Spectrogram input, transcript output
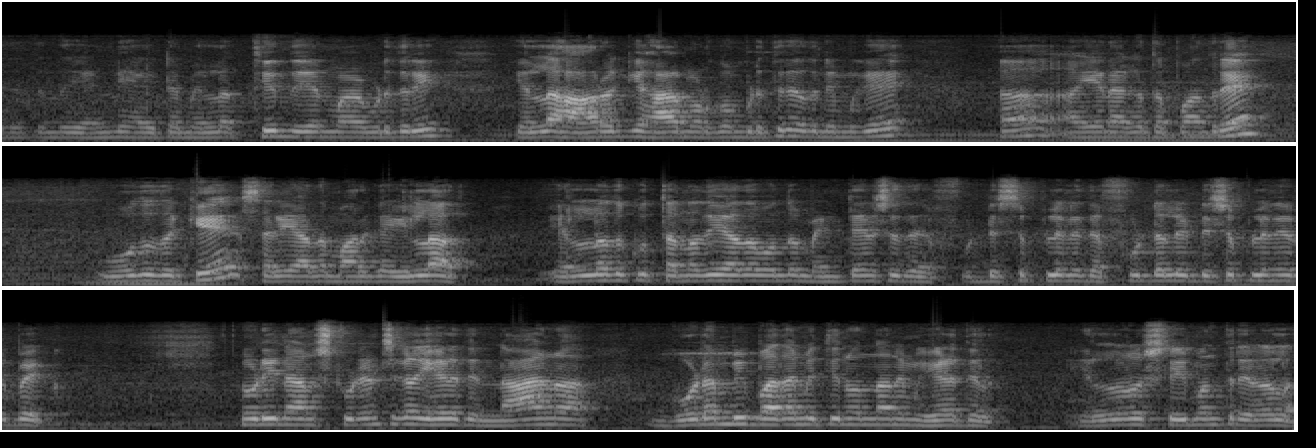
ಇದು ತಿಂದೆ, ಎಣ್ಣೆ ಐಟಮ್ ಎಲ್ಲ ತಿಂದು ಏನು ಮಾಡಿಬಿಡ್ತೀರಿ? ಎಲ್ಲ ಆರೋಗ್ಯ ಹಾಳು ಮಾಡ್ಕೊಂಡ್ಬಿಡ್ತೀರಿ, ಅದು ನಿಮಗೆ ಏನಾಗುತ್ತಪ್ಪ ಅಂದರೆ ಓದೋದಕ್ಕೆ ಸರಿಯಾದ ಮಾರ್ಗ ಇಲ್ಲ. ಎಲ್ಲದಕ್ಕೂ ತನ್ನದೇ ಆದ ಒಂದು ಮೇಂಟೆನ್ಸ್ ಇದೆ ಡಿಸಿಪ್ಲಿನ್ ಇದೆ ಫುಡ್ಡಲ್ಲಿ ಡಿಸಿಪ್ಲಿನ್ ಇರಬೇಕು. ನೋಡಿ, ನಾನು ಸ್ಟೂಡೆಂಟ್ಸ್ಗಳಿಗೆ ಹೇಳ್ತೀನಿ, ನಾನು ಗೋಡಂಬಿ ಬಾದಾಮಿ ತಿನ್ನೋದು ನಾನು ನಿಮ್ಗೆ ಹೇಳ್ತಿಲ್ಲ ಎಲ್ಲರೂ ಶ್ರೀಮಂತರು ಇರಲ್ಲ.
